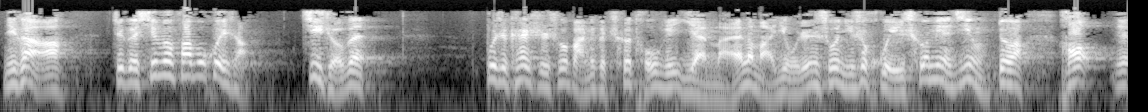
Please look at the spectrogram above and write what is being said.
你看啊，这个新闻发布会上，记者问，不是开始说把那个车头给掩埋了吗？有人说你是毁车灭镜，对吧？好，那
